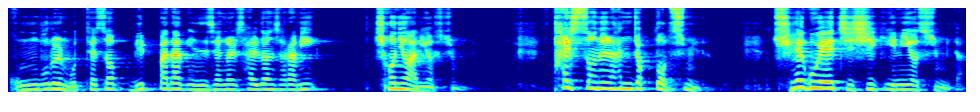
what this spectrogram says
공부를 못해서 밑바닥 인생을 살던 사람이 전혀 아니었습니다. 탈선을 한 적도 없습니다. 최고의 지식인이었습니다.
